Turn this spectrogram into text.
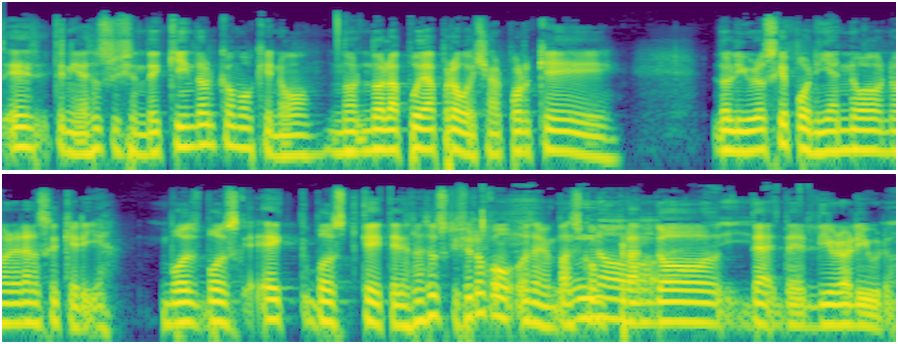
eh, tenía suscripción de Kindle, como que no, no, no la pude aprovechar porque los libros que ponían no, no eran los que quería. ¿Vos, vos, eh, vos que tenés una suscripción o, también vas comprando de, libro a libro?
